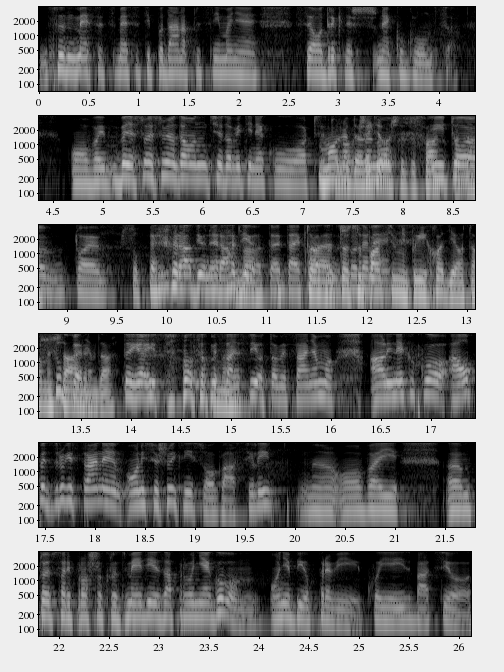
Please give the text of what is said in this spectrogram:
mesec, mesec i po dana pred snimanje se odrekneš nekog glumca. Ovaj, bez ja sumnjam da on će dobiti neku Može novčanu. Da odštetu svakako, I to, da. to je super, radio ne radio, da. to je taj fazon. To, je, to su da pasivni prihodi, ja o tome super. sanjam, da. To ja isto o tome da. sanjam, svi o tome sanjamo, ali nekako, a opet s druge strane, oni se još uvijek nisu oglasili, ovaj, um, to je u stvari prošlo kroz medije, zapravo njegovom, on je bio prvi koji je izbacio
